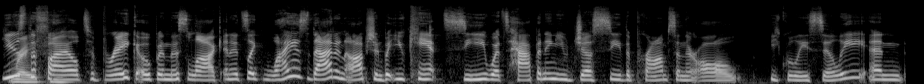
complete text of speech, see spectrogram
use the file to break open this lock. And it's like, why is that an option? But you can't see what's happening. You just see the prompts and they're all equally silly. And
